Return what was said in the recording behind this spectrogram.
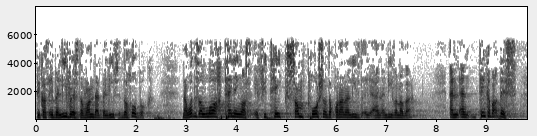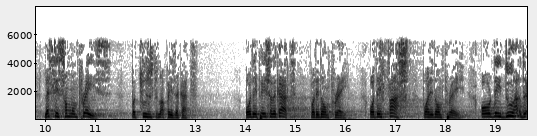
Because a believer is the one that believes in the whole book. Now what is Allah telling us if you take some portion of the Quran and leave, and, and leave another? And, and think about this. Let's say someone prays but chooses to not pay zakat. Or they pay zakat, but they don't pray. Or they fast, but they don't pray. Or they do the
